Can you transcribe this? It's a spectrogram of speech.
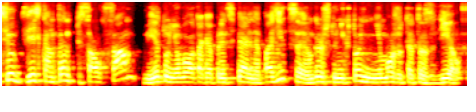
все, весь контент писал сам, и это у него была такая принципиальная позиция. Он говорит, что никто не может это сделать.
